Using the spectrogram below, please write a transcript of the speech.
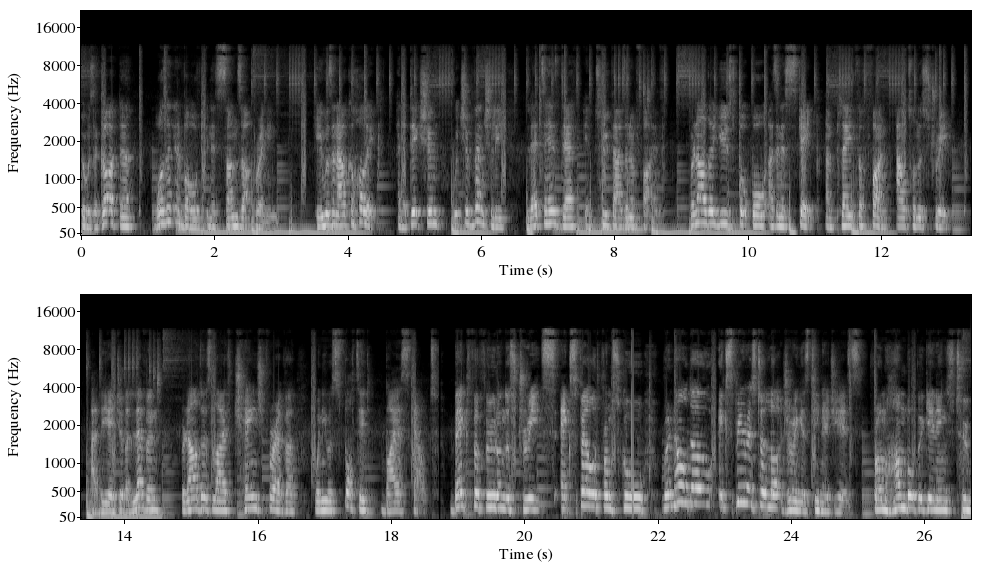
who was a gardener, wasn't involved in his son's upbringing. He was an alcoholic, an addiction which eventually led to his death in 2005. Ronaldo used football as an escape and played for fun out on the street. At the age of 11, Ronaldo's life changed forever when he was spotted by a scout. Begged for food on the streets, expelled from school, Ronaldo experienced a lot during his teenage years. From humble beginnings to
